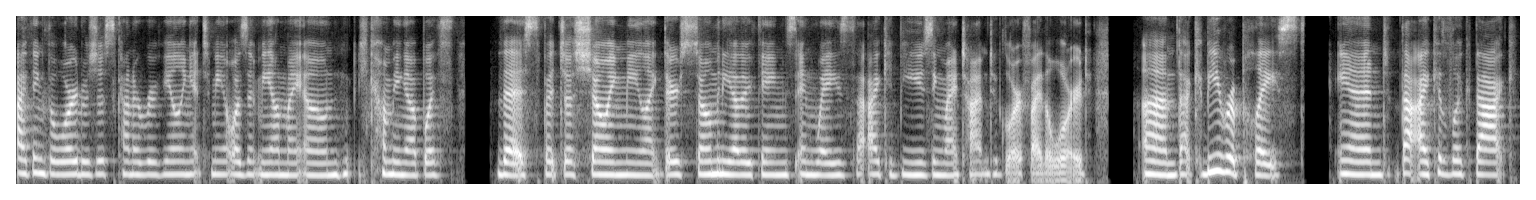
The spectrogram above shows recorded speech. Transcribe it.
I think the Lord was just kind of revealing it to me. It wasn't me on my own coming up with this, but just showing me like there's so many other things and ways that I could be using my time to glorify the Lord um, that could be replaced and that I could look back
